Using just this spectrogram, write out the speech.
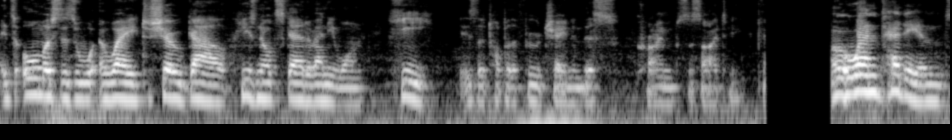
It's almost as a way to show Gal he's not scared of anyone. He is the top of the food chain in this crime society. Oh, When Teddy and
